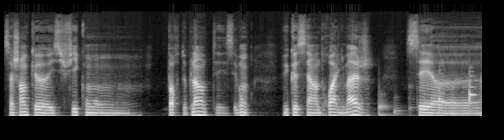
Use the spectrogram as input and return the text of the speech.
Sachant qu'il suffit qu'on porte plainte et c'est bon. Vu que c'est un droit à l'image, c'est euh,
